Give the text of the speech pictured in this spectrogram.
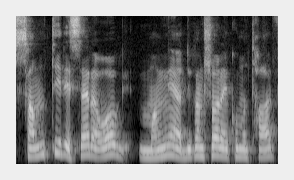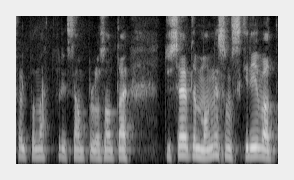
Samtidig ser jeg òg mange Du kan se det i kommentarfelt på nett der. Du ser at det er mange som skriver at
